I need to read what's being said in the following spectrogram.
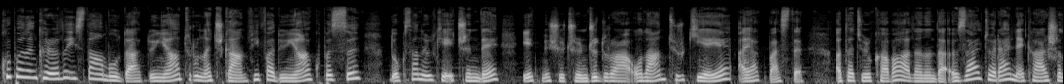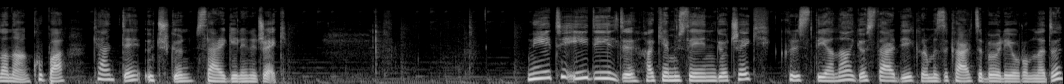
Kupanın kralı İstanbul'da dünya turuna çıkan FIFA Dünya Kupası 90 ülke içinde 73. durağı olan Türkiye'ye ayak bastı. Atatürk Havaalanı'nda özel törenle karşılanan kupa kentte 3 gün sergilenecek. Niyeti iyi değildi. Hakem Hüseyin Göçek, Christian'a gösterdiği kırmızı kartı böyle yorumladı.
